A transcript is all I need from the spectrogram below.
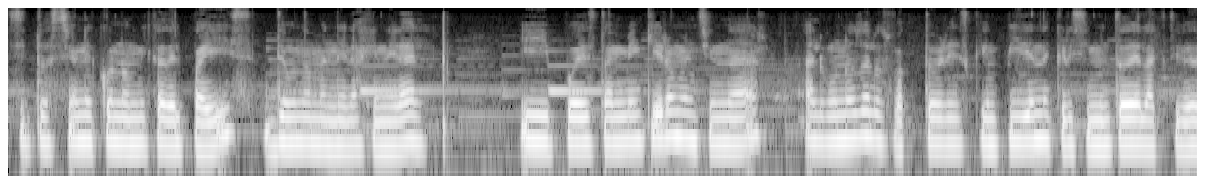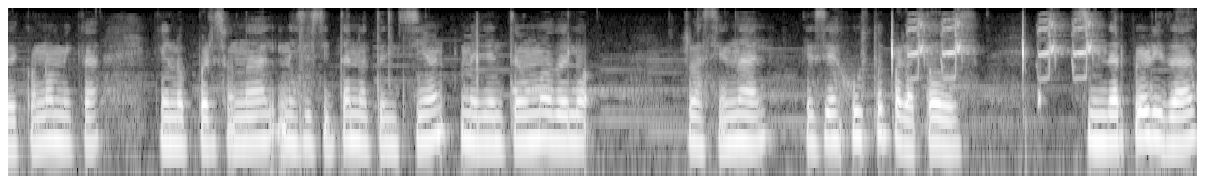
situación económica del país de una manera general. Y pues también quiero mencionar algunos de los factores que impiden el crecimiento de la actividad económica que en lo personal necesitan atención mediante un modelo racional que sea justo para todos, sin dar prioridad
